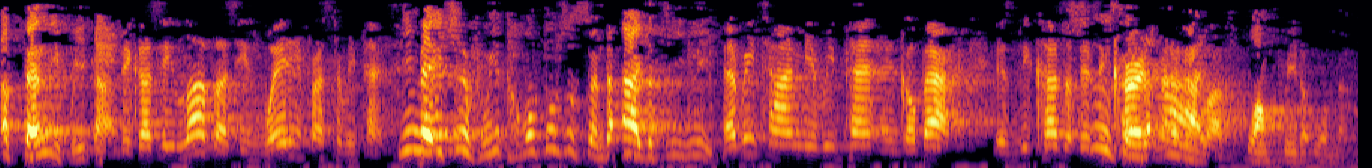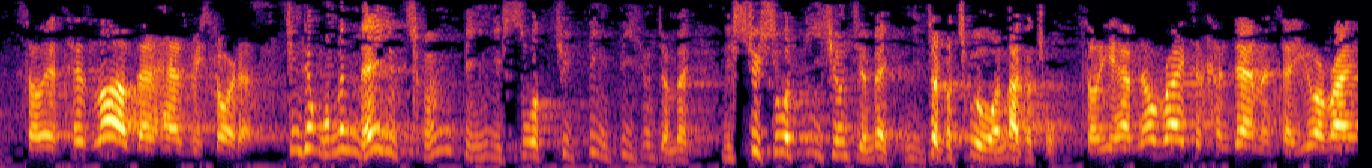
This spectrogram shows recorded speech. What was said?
他等你悔改。 because He loves us, He's waiting for us to repent. 你每一次回头都是神的爱的激励， Every time you repent and go back is because of 是 His 神的 encouragement of 爱 His love. 挽回了我们。 So it's His love that has restored us. 今天我们没有权柄，你说去定弟兄姐妹，你去说弟兄姐妹，你这个错那个错。 So you have no right to condemn and say, you are right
